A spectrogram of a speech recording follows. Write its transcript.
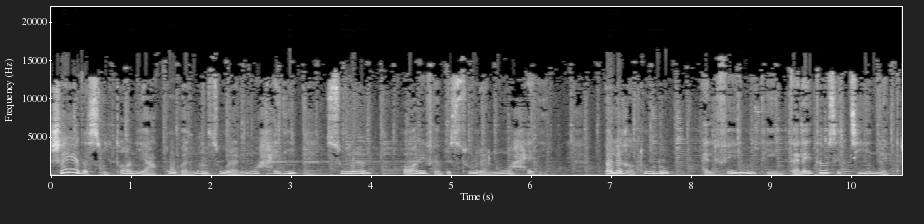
شيد السلطان يعقوب المنصور الموحدي سورا عرف بالسور الموحدي. بلغ طوله 2263 متر.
